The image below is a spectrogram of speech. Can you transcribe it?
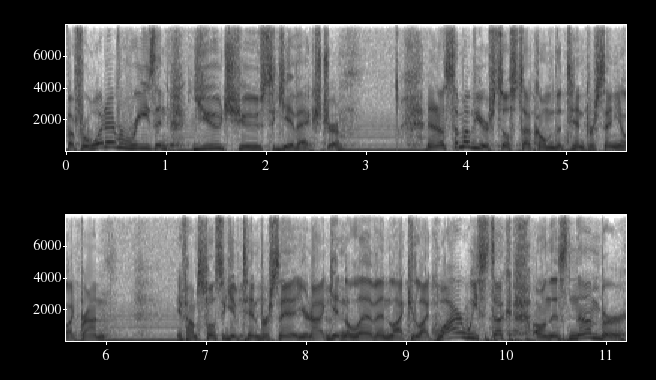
But for whatever reason, you choose to give extra. And I know some of you are still stuck on the 10%. You're like, Brian, if I'm supposed to give 10%, you're not getting 11. Like, like why are we stuck on this number?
